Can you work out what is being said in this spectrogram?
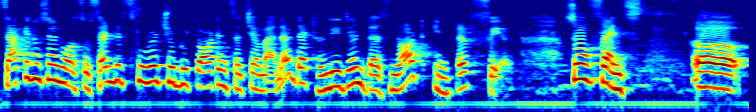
Zakir Hussain also said that students should be taught in such a manner that religion does not interfere. So friends, uh,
